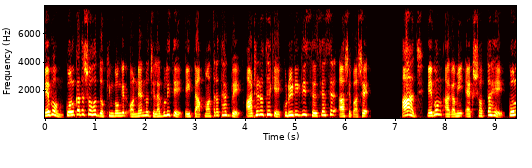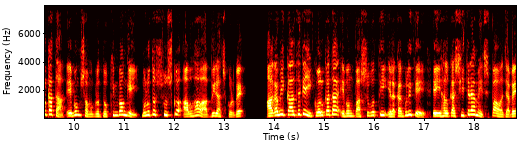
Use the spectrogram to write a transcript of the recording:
এবং কলকাতা সহ দক্ষিণবঙ্গের অন্যান্য জেলাগুলিতে এই তাপমাত্রা থাকবে আঠেরো থেকে কুড়ি ডিগ্রি সেলসিয়াসের আশেপাশে। আজ এবং আগামী এক সপ্তাহে কলকাতা এবং সমগ্র দক্ষিণবঙ্গেই মূলত শুষ্ক আবহাওয়া বিরাজ করবে। আগামীকাল থেকেই কলকাতা এবং পার্শ্ববর্তী এলাকাগুলিতে এই হালকা শীতের আমেজ পাওয়া যাবে।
